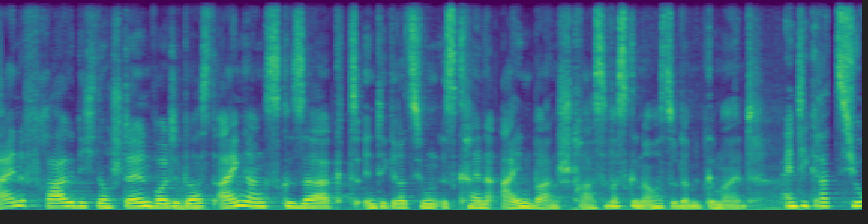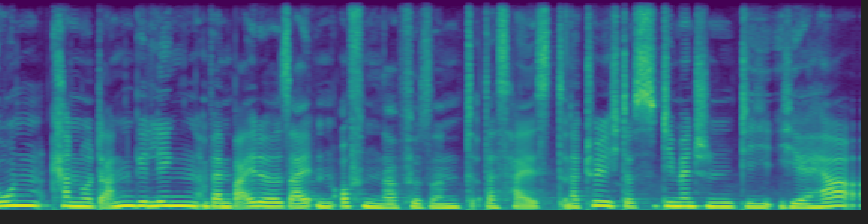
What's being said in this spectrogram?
Eine Frage, die ich noch stellen wollte. Du hast eingangs gesagt, Integration ist keine Einbahnstraße. Was genau hast du damit gemeint? Integration kann nur dann gelingen, wenn beide Seiten offen dafür sind. Das heißt natürlich, dass die Menschen, die hierher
